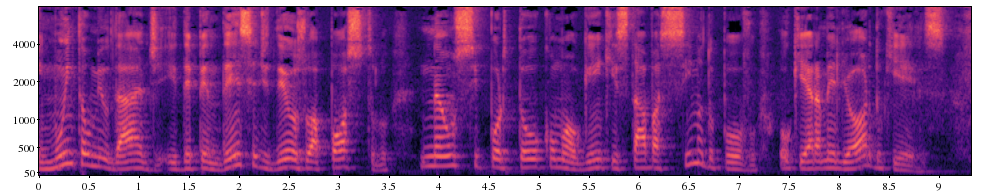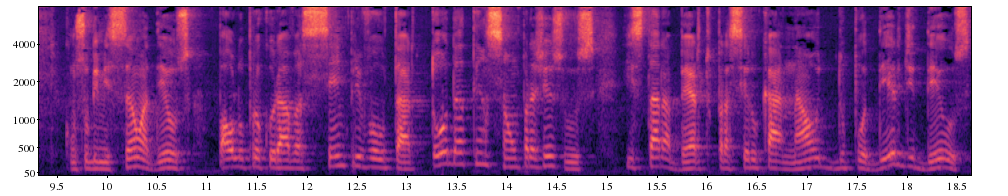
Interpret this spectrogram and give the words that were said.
Em muita humildade e dependência de Deus, o apóstolo não se portou como alguém que estava acima do povo ou que era melhor do que eles. Com submissão a Deus, Paulo procurava sempre voltar toda a atenção para Jesus e estar aberto para ser o canal do poder de Deus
